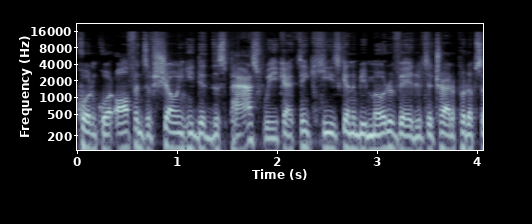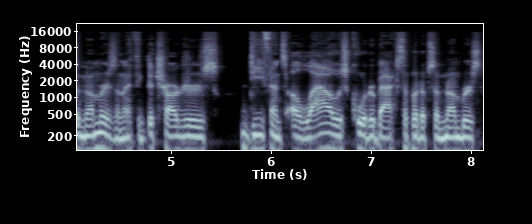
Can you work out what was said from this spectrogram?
quote unquote offensive showing he did this past week, I think he's going to be motivated to try to put up some numbers. And I think the Chargers defense allows quarterbacks to put up some numbers.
